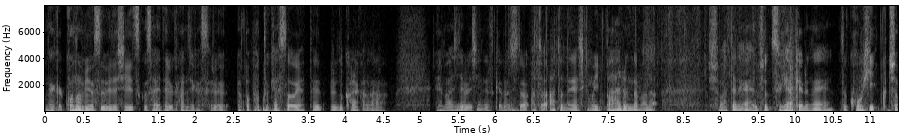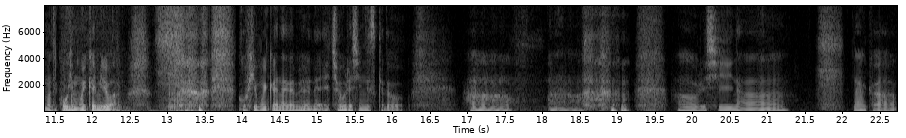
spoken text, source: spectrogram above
うなんか好みを全て知り尽くされてる感じがするやっぱポッドキャストをやってるからかなえマジで嬉しいんですけどちょっとあとあとねしかもいっぱいあるんだまだちょっと待ってね。ちょっと次開けるね。コーヒー、ちょっと待って、コーヒーもう一回見るわ。コーヒーもう一回眺めるね。え、超嬉しいんですけど。ああ、まあ、あ、嬉しいな。なんか、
